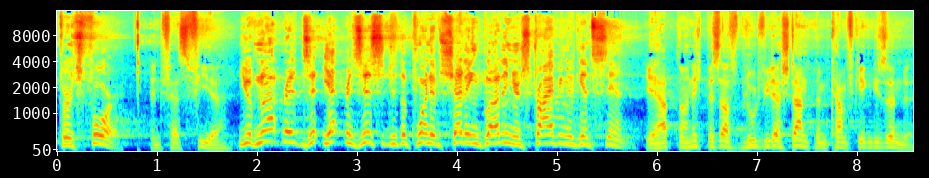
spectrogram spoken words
Verse 4. In Vers 4. You have not yet resisted to the point of shedding blood in your striving against sin. Ihr habt noch nicht bis aufs Blut widerstanden im Kampf gegen die Sünde.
